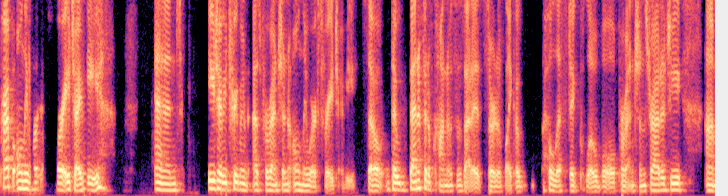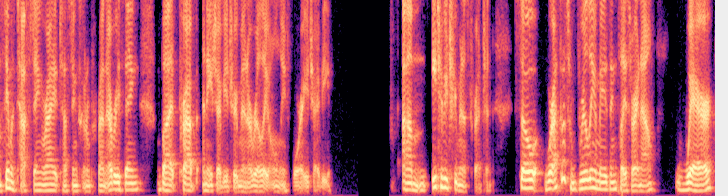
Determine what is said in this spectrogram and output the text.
PrEP only works for HIV and HIV treatment as prevention only works for HIV. So the benefit of condoms is that it's sort of like a holistic global prevention strategy. Um, same with testing, right? Testing is going to prevent everything, but PrEP and HIV treatment are really only for HIV. Um, HIV treatment is prevention. So we're at this really amazing place right now where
